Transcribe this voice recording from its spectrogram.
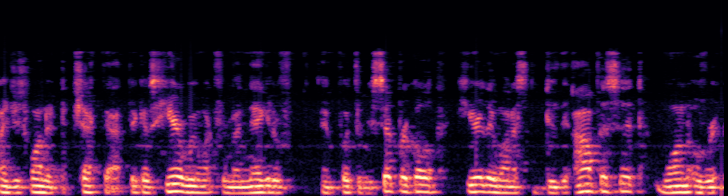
I just wanted to check that because here we went from a negative and put the reciprocal. Here they want us to do the opposite. 1 over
